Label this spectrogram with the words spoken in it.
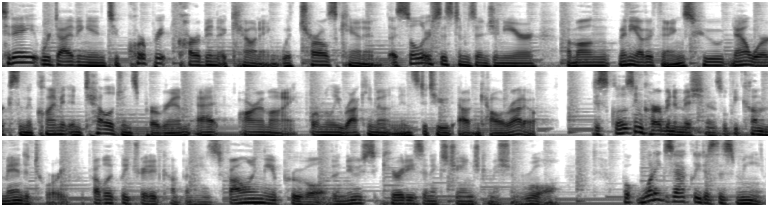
Today, we're diving into corporate carbon accounting with Charles Cannon, a solar systems engineer, among many other things, who now works in the climate intelligence program at RMI, formerly Rocky Mountain Institute out in Colorado. Disclosing carbon emissions will become mandatory for publicly traded companies following the approval of the new Securities and Exchange Commission rule. But what exactly does this mean,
